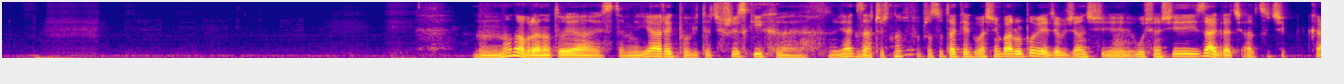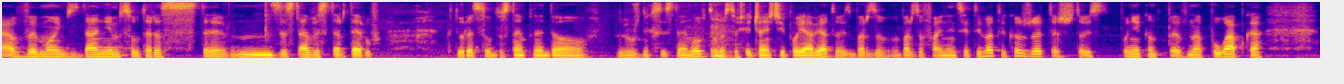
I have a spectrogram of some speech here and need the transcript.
No dobra, no to ja jestem Jarek, powitać wszystkich. E, Jak zacząć? No po prostu tak jak właśnie Barul powiedział, wziąć, usiąść i zagrać. A co ciekawe, moim zdaniem są teraz te mm, zestawy starterów, które są dostępne do różnych systemów. Coraz to się częściej pojawia, to jest bardzo, bardzo fajna inicjatywa, tylko że też to jest poniekąd pewna pułapka,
